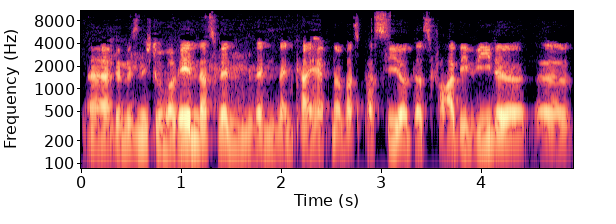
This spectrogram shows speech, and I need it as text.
äh, wir müssen nicht drüber reden, dass wenn, wenn, wenn Kai Heffner was passiert, dass Fabi Wiede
